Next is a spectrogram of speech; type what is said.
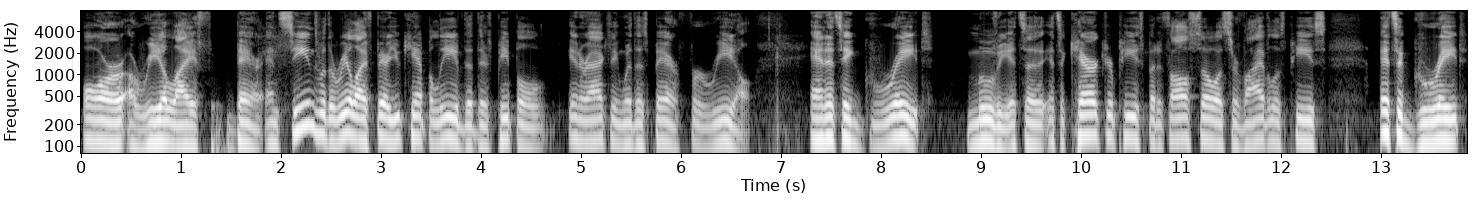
or a real life bear. And scenes with a real life bear, you can't believe that there's people interacting with this bear for real. And it's a great movie. It's a it's a character piece, but it's also a survivalist piece. It's a great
